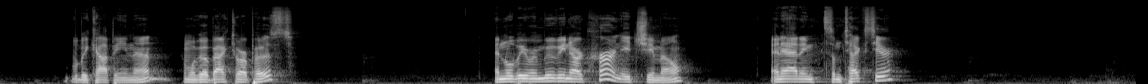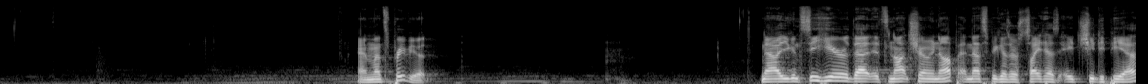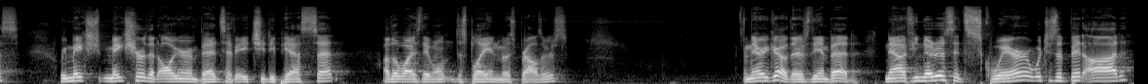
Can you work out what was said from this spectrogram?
We'll be copying that and we'll go back to our post. And we'll be removing our current HTML and adding some text here. And let's preview it. Now you can see here that it's not showing up and that's because our site has HTTPS. We make, make sure that all your embeds have HTTPS set. Otherwise they won't display in most browsers. And there you go. There's the embed. Now, if you notice it's square, which is a bit odd,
